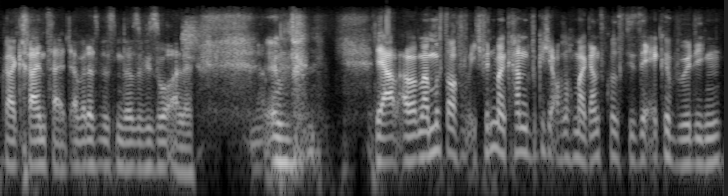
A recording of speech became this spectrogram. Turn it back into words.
Luca Kreinzeit, aber das wissen wir sowieso alle. Ja, ähm, ja aber man muss auch, ich finde, man kann wirklich auch noch mal ganz kurz diese Ecke würdigen.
